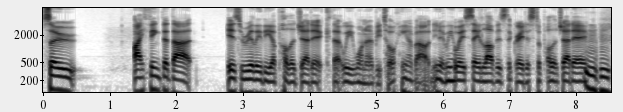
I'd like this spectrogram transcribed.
So I think that that is really the apologetic that we want to be talking about. You know, we always say love is the greatest apologetic, Mhm.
